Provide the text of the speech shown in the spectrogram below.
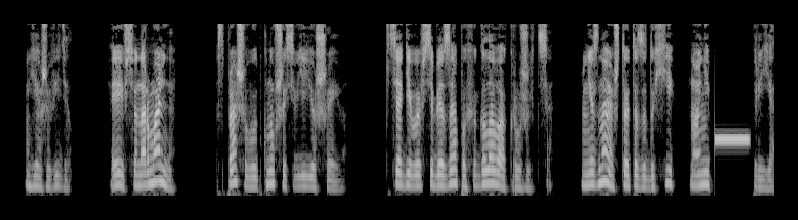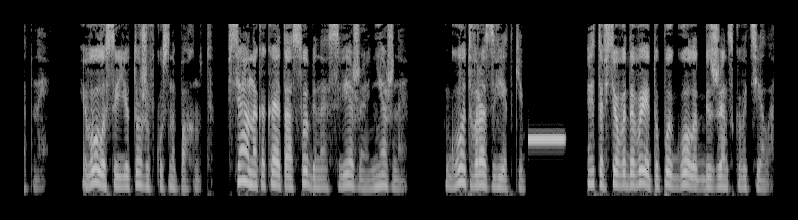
я же видел. «Эй, все нормально?» Спрашиваю, уткнувшись в ее шею. Втягиваю в себя запах, и голова кружится. Не знаю, что это за духи, но они приятные. И волосы ее тоже вкусно пахнут. Вся она какая-то особенная, свежая, нежная. Год в разведке. Это все ВДВ и тупой голод без женского тела.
